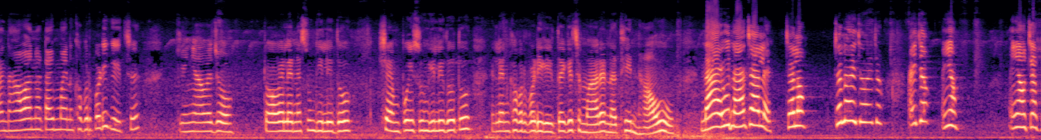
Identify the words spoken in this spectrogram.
આ નહાવાના ટાઈમમાં એને ખબર પડી ગઈ છે કે અહીંયા હવે જો ટોવેલ એને સૂંઘી લીધું શેમ્પુ સૂંઘી લીધું હતું, એટલે એને ખબર પડી ગઈ. તો કે છે, મારે નથી નાવું. ના, એવું ના ચાલે. ચલો. ચાલો આવી જાઓ આવી જાઓ. આવી જાઓ અહીંયા. અહીંયા આવ ચાલ.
